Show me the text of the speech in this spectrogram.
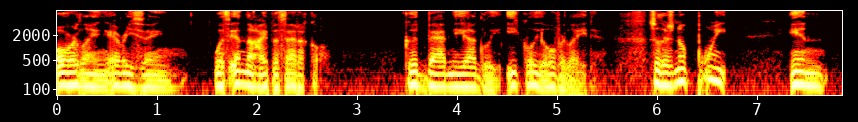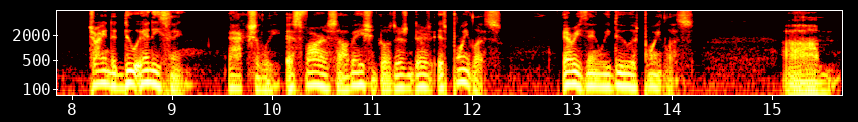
overlaying everything within the hypothetical. Good, bad, and the ugly, equally overlaid. So there's no point in trying to do anything, actually, as far as salvation goes. There's, there's, it's pointless. Everything we do is pointless. Um,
